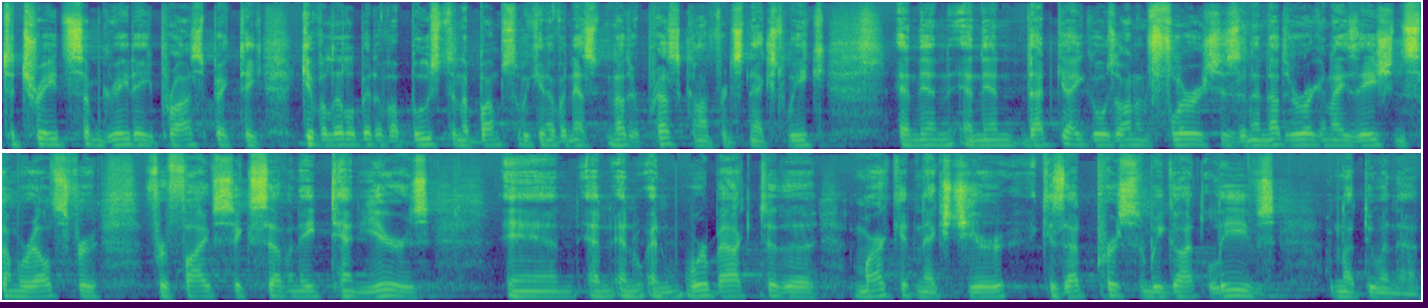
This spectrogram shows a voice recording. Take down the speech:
to trade some grade A prospect to give a little bit of a boost and a bump so we can have a nes- another press conference next week, and then and then that guy goes on and flourishes in another organization somewhere else for for five, six, seven, eight, ten years. And, and, and, and we're back to the market next year because that person we got leaves. I'm not doing that.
